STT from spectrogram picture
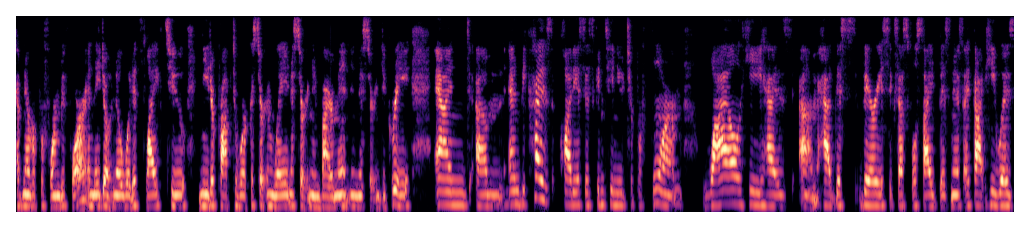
have never performed before and they don't know what it's like to need a prop to work a certain way in a certain environment in a certain degree. And um, and because Claudius has continued to perform while he has um, had this very successful side business. I thought he was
